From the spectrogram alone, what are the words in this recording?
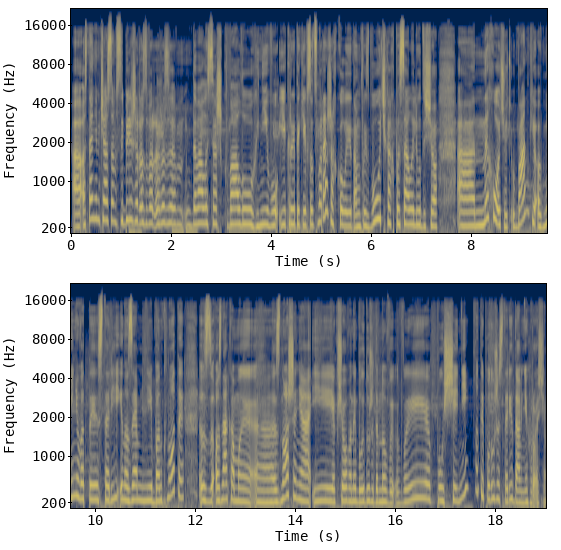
А останнім часом все більше роздавалося шквалу гніву і критики в соцмережах, коли там в Фейсбучках писали люди, що а, не хочуть у банки обмінювати старі іноземні банкноти з ознаками е, зношення, і якщо вони були дуже давно випущені, ну типу дуже старі давні гроші.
